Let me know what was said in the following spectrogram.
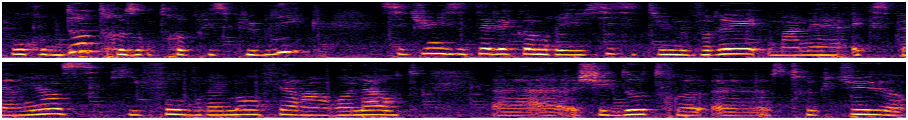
pour d'autres entreprises publiques. Si Tunisie Télécom réussit, c'est une vraie expérience qu'il faut vraiment faire un rollout chez d'autres structures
